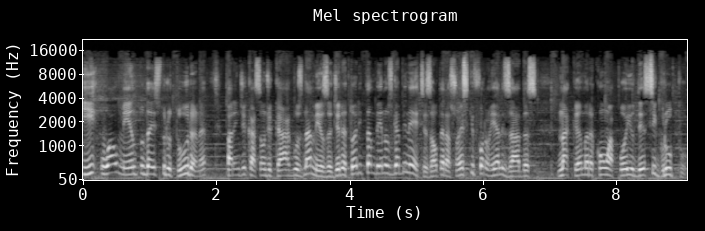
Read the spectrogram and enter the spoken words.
e o aumento da estrutura né, para indicação de cargos na mesa diretora e também nos gabinetes, alterações que foram realizadas na Câmara com o apoio desse grupo.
